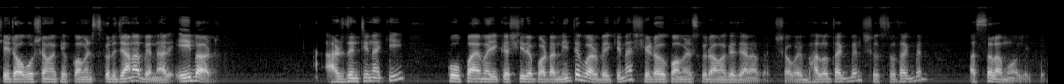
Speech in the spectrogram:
সেটা অবশ্যই আমাকে কমেন্টস করে জানাবেন। আর এইবার আর্জেন্টিনা কি কোপা আমেরিকা শিরোপাটা নিতে পারবে কিনা সেটাও কমেন্টস করে আমাকে জানাবেন। সবাই ভালো থাকবেন, সুস্থ থাকবেন। আসসালামু আলাইকুম।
